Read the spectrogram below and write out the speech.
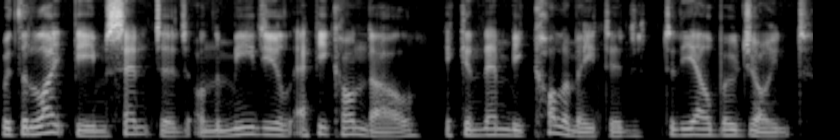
With the light beam centered on the medial epicondyle, it can then be collimated to the elbow joint.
